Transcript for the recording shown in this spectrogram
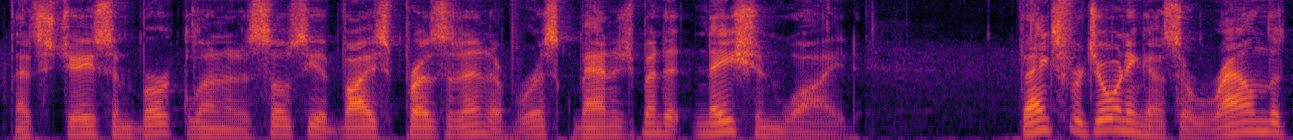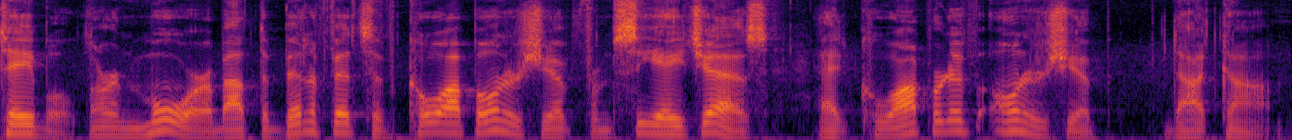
That's Jason Berkland, an Associate Vice President of Risk Management at Nationwide. Thanks for joining us around the table. Learn more about the benefits of co op ownership from CHS at cooperativeownership.com.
